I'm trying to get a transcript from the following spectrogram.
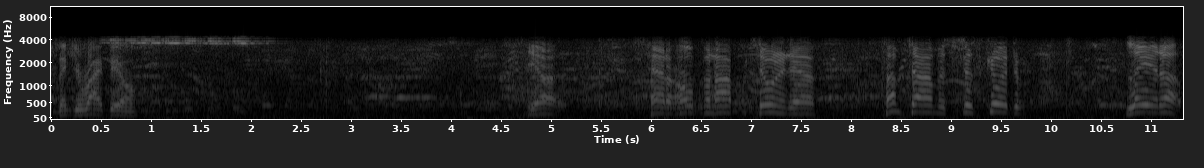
I think you're right, Bill. Yeah. had an open opportunity there. Sometimes it's just good to lay it up.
